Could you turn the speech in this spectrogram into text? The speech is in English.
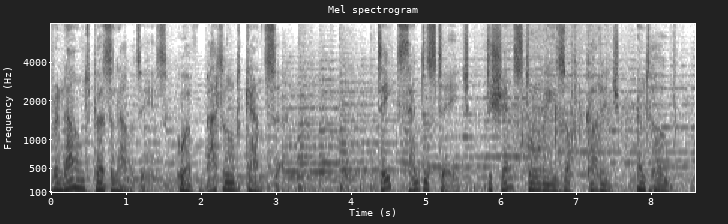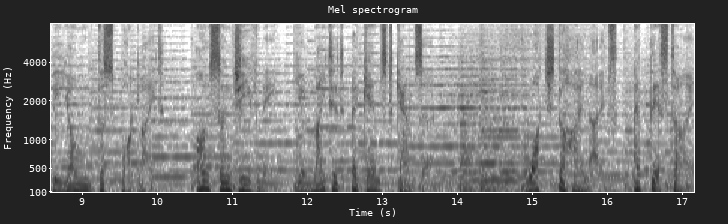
Renowned personalities who have battled cancer. Take center stage to share stories of courage and hope beyond the spotlight. On Sanjeevani United Against Cancer. Watch the highlights at this time.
